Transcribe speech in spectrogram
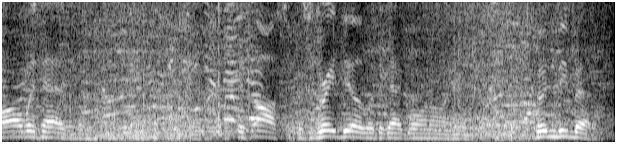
Always has been. It's awesome. It's a great deal what they got going on here. Couldn't be better.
